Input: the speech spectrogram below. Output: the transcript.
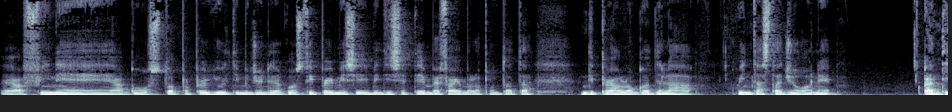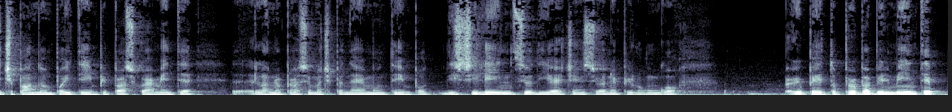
eh, a fine agosto, proprio gli ultimi giorni di agosto, i primi primi di settembre faremo la puntata di prologo della quinta stagione, anticipando un po' i tempi, però sicuramente eh, l'anno prossimo ci prenderemo un tempo di silenzio, di recensione più lungo. Ripeto, probabilmente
